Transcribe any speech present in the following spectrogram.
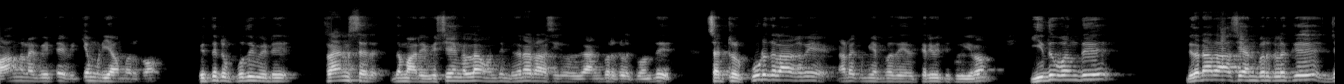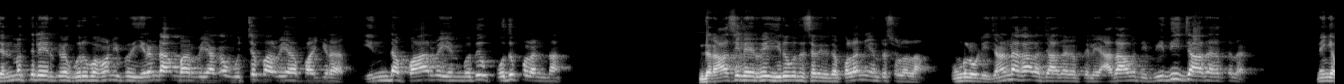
வாங்கின வீட்டை விற்க முடியாமல் இருக்கும். வித்துட்டு புது வீடு டிரான்ஸ்ஃபர் இந்த மாதிரி விஷயங்கள்லாம் வந்து மிதனராசி அன்பர்களுக்கு வந்து சற்று கூடுதலாகவே நடக்கும் என்பதை தெரிவித்துக் கொள்கிறோம். இது வந்து மிதனராசி அன்பர்களுக்கு ஜென்மத்திலே இருக்கிற குரு பகவான் இப்போது இரண்டாம் பார்வையாக உச்ச பார்வையாக பார்க்கிறார். இந்த பார்வை என்பது பொது பலன் தான். இந்த ராசியில இருக்க இருபது சதவீத பலன் என்று சொல்லலாம். உங்களுடைய ஜனனகால ஜாதகத்திலே அதாவது விதி ஜாதகத்துல நீங்க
